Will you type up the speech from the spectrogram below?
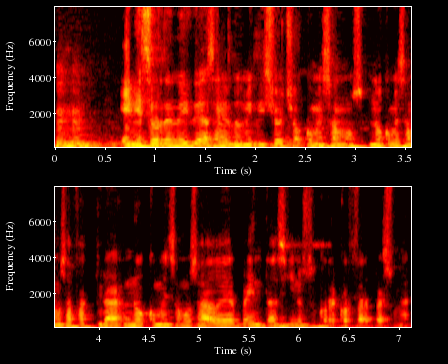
En ese orden de ideas, en el 2018 comenzamos, no comenzamos a facturar, no comenzamos a ver ventas y nos tocó recortar el personal.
